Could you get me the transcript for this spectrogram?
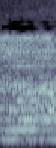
Amen.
